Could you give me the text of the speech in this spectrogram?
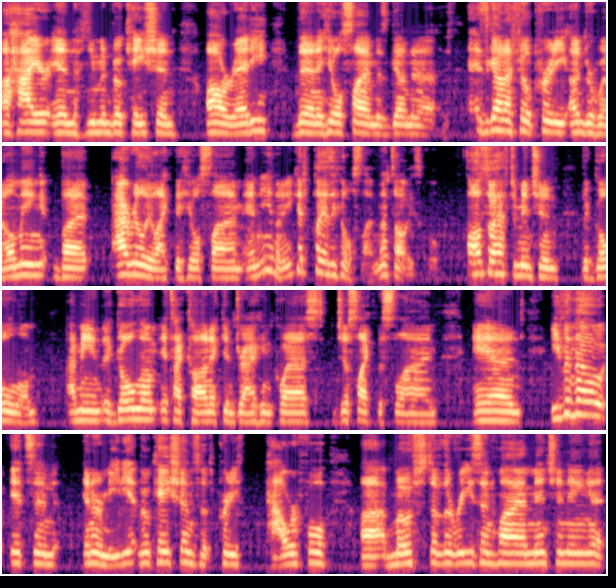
a higher end human vocation already, then a heal slime is gonna is gonna feel pretty underwhelming. But I really like the heal slime, and you know, you get to play as a heal slime. That's always cool. Also, have to mention the golem. I mean, the golem it's iconic in Dragon Quest, just like the slime. And even though it's an intermediate vocation, so it's pretty powerful, uh, most of the reason why I'm mentioning it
